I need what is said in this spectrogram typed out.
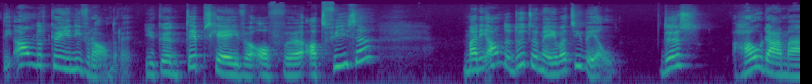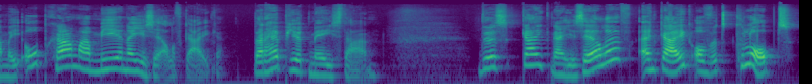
Die ander kun je niet veranderen. Je kunt tips geven of uh, adviezen, maar die ander doet ermee wat hij wil. Dus hou daar maar mee op. Ga maar meer naar jezelf kijken. Daar heb je het meest aan. Dus kijk naar jezelf en kijk of het klopt.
